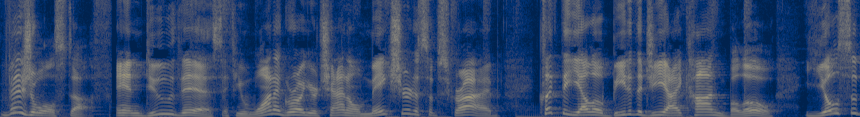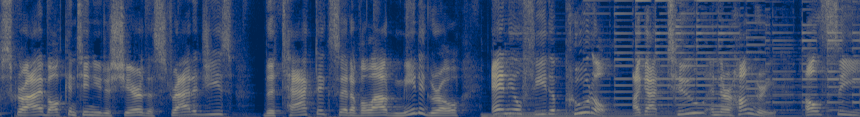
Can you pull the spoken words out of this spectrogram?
visual stuff. And do this. If you want to grow your channel, make sure to subscribe. Click the yellow B to the G icon below. You'll subscribe. I'll continue to share the strategies, the tactics that have allowed me to grow, and you'll feed a poodle. I got two and they're hungry. I'll see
